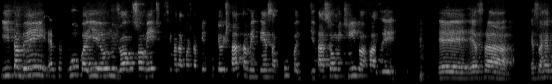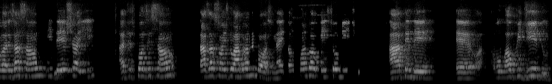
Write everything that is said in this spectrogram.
E também essa culpa aí eu não jogo somente em cima da Costa Pinto, porque o Estado também tem essa culpa de estar tá se omitindo a fazer é, essa, essa regularização e deixa aí à disposição das ações do agronegócio. Né? Então, quando alguém se omite a atender é, ao pedido,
